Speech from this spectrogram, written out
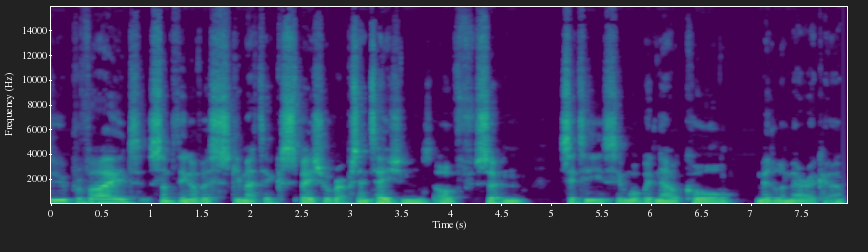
do provide something of a schematic spatial representation of certain cities in what we'd now call Middle America.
